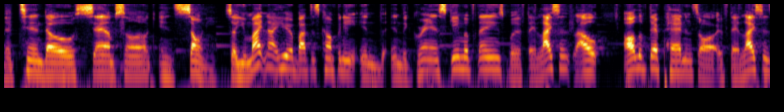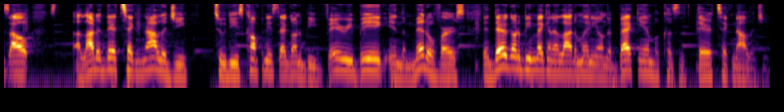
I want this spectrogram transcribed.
Nintendo, Samsung, and Sony. So you might not hear about this company in the, in the grand scheme of things, but if they license out all of their patents or if they license out a lot of their technology to these companies that are going to be very big in the metaverse, then they're going to be making a lot of money on the back end because of their technology.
